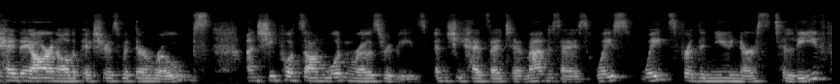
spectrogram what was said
how they are in all the pictures with their robes. And she puts on wooden rosary beads and she heads out to Amanda's house, waits, waits for the new nurse to leave,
